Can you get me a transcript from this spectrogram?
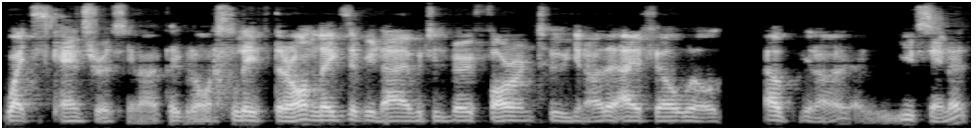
weights is cancerous. You know, people don't want to lift. They're on legs every day, which is very foreign to you know the AFL world. our, you know, you've seen it.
